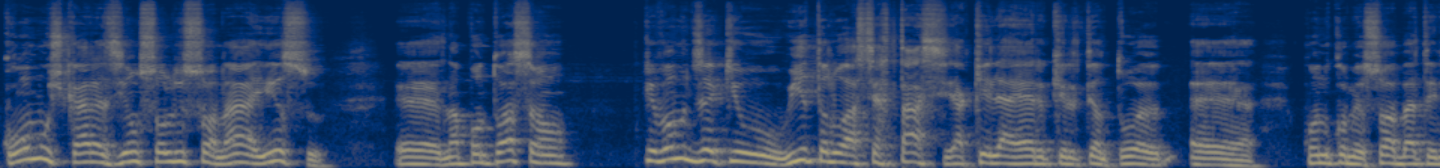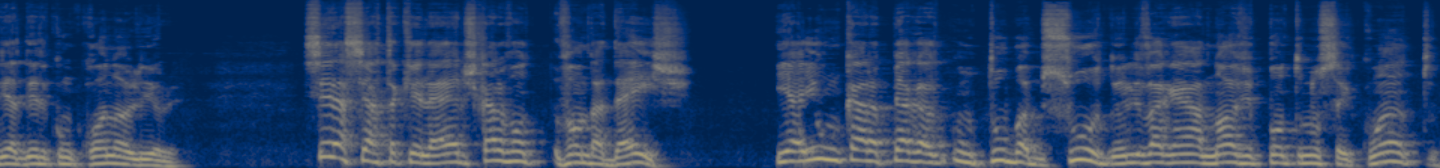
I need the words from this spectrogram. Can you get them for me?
como os caras iam solucionar isso é, na pontuação. Porque vamos dizer que o Ítalo acertasse aquele aéreo que ele tentou é, quando começou a bateria dele com o Conor O'Leary. Se ele acerta aquele aéreo, os caras vão, vão dar 10. E aí um cara pega um tubo absurdo, ele vai ganhar 9 pontos não sei quanto.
